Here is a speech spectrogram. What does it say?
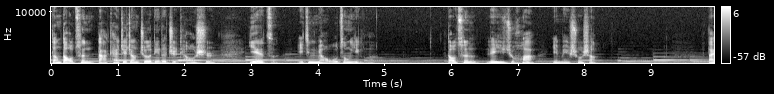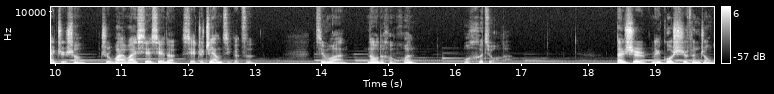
当岛村打开这张折叠的纸条时，叶子已经渺无踪影了。岛村连一句话也没说上，白纸上只歪歪斜斜地写着这样几个字：“今晚闹得很欢，我喝酒了。”但是没过十分钟，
